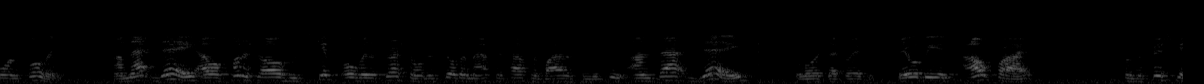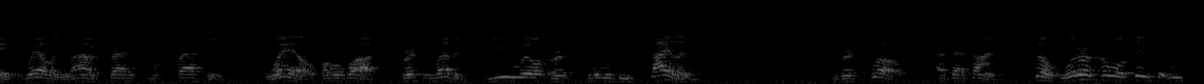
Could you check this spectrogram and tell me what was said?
foreign clothing. On that day, I will punish all who skip over the threshold and fill their master's house with violence and deceit. On that day, the Lord's declaration, there will be an outcry from the fish gate, wailing, loud cra- crashing, wail, blah, blah, blah. Verse 11, you will, or they will be silenced. Verse 12, at that time. So, what are a couple of things that we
